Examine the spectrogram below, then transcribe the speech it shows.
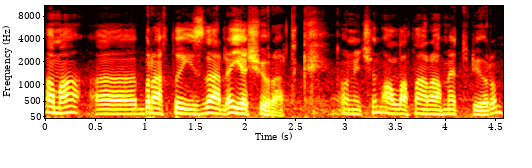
Ama e, bıraktığı izlerle yaşıyor artık. Onun için Allah'tan rahmet diliyorum.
